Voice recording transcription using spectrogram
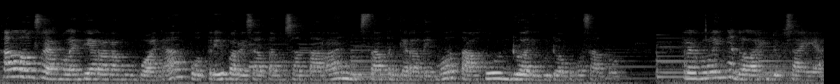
Halo, saya Valentia Rara Mumpuana, Putri Pariwisata Nusantara Nusa Tenggara Timur tahun 2021. Traveling adalah hidup saya.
